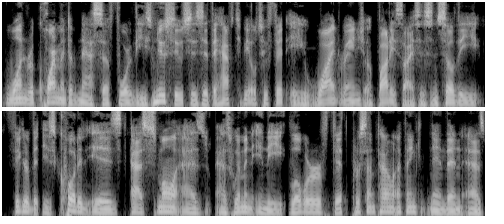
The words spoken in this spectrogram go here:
One requirement of NASA for these new suits is that they have to be able to fit a wide range of body sizes. And so the figure that is quoted is as small as as women in the lower fifth percentile, I think, and then as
